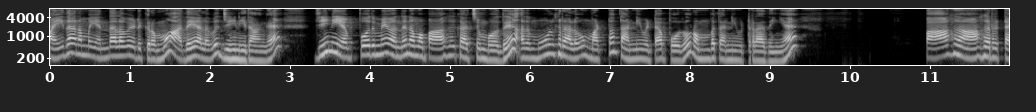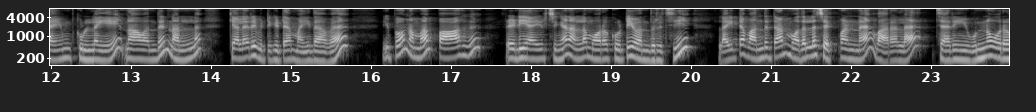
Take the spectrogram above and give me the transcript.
மைதா நம்ம எந்த அளவு எடுக்கிறோமோ அதே அளவு ஜீனி தாங்க. ஜீனி எப்போதுமே வந்து நம்ம பாகு காய்ச்சும் போது அதை மூழ்கிற அளவு மட்டும் தண்ணி விட்டால் போதும். ரொம்ப தண்ணி விட்டுறாதீங்க. பாகு ஆகிற டைம்குள்ளேயே நான் வந்து நல்லா கிளறி விட்டுக்கிட்டேன் மைதாவை. இப்போது நம்ம பாகு ரெடி ஆயிடுச்சுங்க நல்லா முறை கூட்டி வந்துருச்சு. லைட்டாக வந்துட்டான்னு முதல்ல செக் பண்ணேன். வரலை. சரி இன்னும் ஒரு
